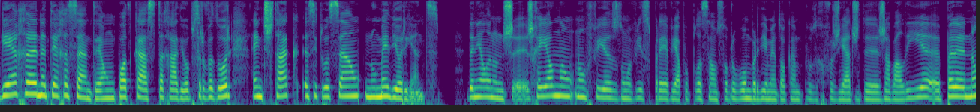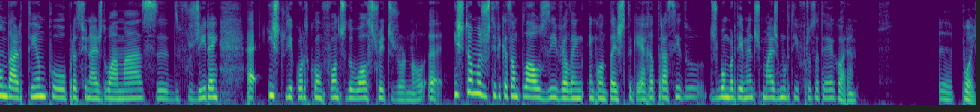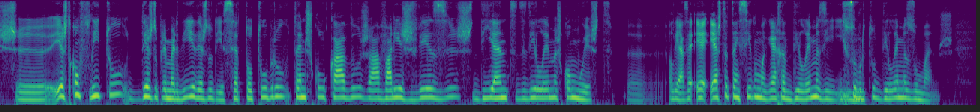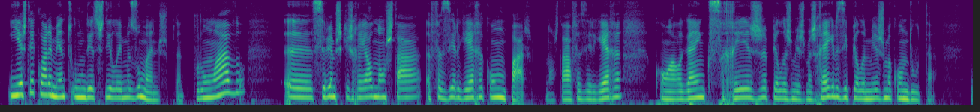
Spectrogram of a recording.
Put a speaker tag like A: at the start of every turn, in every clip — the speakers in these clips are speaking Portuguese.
A: Guerra na Terra Santa é um podcast da Rádio Observador em destaque a situação no Médio Oriente. Daniela Nunes, Israel não, não fez um aviso prévio à população sobre o bombardeamento ao campo de refugiados de Jabalia eh, para não dar tempo a operacionais do Hamas eh, de fugirem, eh, isto de acordo com fontes do Wall Street Journal. Isto é uma justificação plausível em, em contexto de guerra? Terá sido dos bombardeamentos mais mortíferos até agora?
B: Pois, este conflito, desde o primeiro dia, desde o dia 7 de outubro, tem-nos colocado já várias vezes diante de dilemas como este. Uh, aliás, é, é, esta tem sido uma guerra de dilemas e, e uhum. sobretudo, dilemas humanos. E este é claramente um desses dilemas humanos. Portanto, por um lado, sabemos que Israel não está a fazer guerra com um par, não está a fazer guerra com alguém que se reja pelas mesmas regras e pela mesma conduta.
